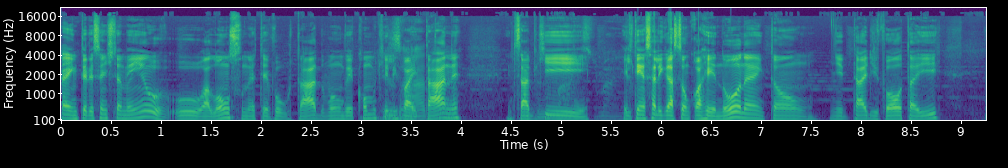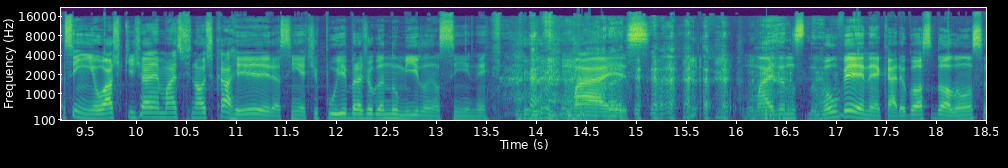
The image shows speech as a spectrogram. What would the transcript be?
É interessante também o, o Alonso, né, ter voltado. Vamos ver como que ele vai Exato, estar, é. né? A gente sabe que Demais, ele tem essa ligação com a Renault, né? Então, ele tá de volta aí. Assim, eu acho que já é mais final de carreira, assim, é tipo o Ibra jogando no Milan, assim, né? mas. Mas eu não- vamos ver, né, cara? Eu gosto do Alonso.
